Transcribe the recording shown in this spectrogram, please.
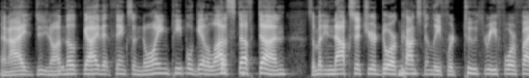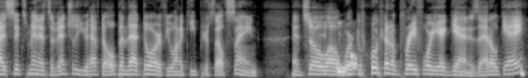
And I, you know, I'm the guy that thinks annoying people get a lot of stuff done. Somebody knocks at your door constantly for two, three, four, five, six minutes. Eventually, you have to open that door if you want to keep yourself sane. And so uh, we're we're gonna pray for you again. Is that okay?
